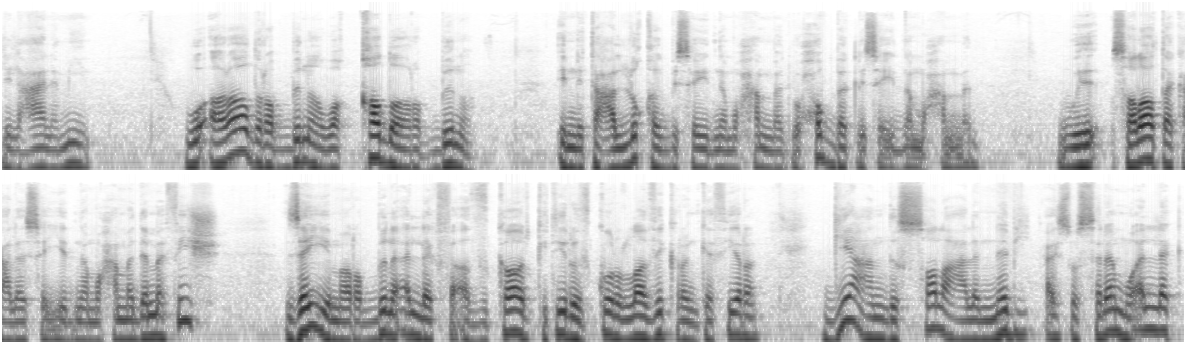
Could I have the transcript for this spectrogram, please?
للعالمين. وأراد ربنا وقضى ربنا إن تعلقك بسيدنا محمد وحبك لسيدنا محمد وصلاتك على سيدنا محمد ما فيش زي ما ربنا قال لك في أذكار كتير اذكروا الله ذكرا كثيرا. جه عند الصلاة على النبي عليه الصلاة والسلام وقال لك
